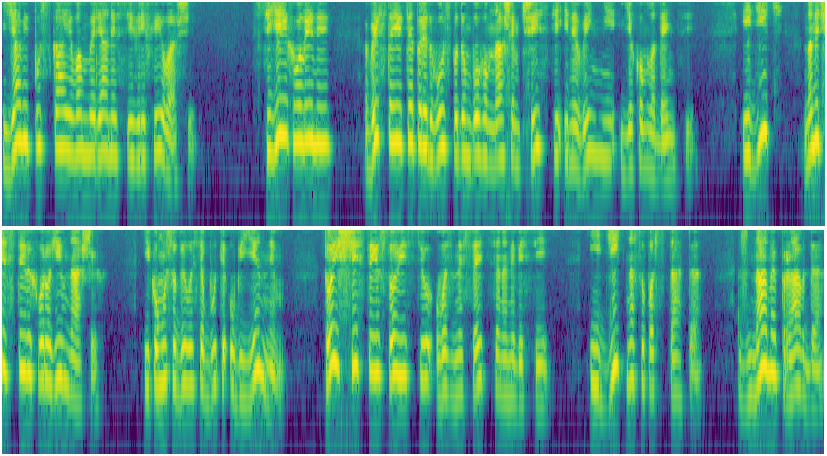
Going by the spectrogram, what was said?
Я відпускаю вам, миряни, всі гріхи ваші. З цієї хвилини ви стаєте перед Господом Богом нашим чисті і невинні, як младенці. Ідіть на нечистивих ворогів наших, і кому судилося бути убієнним, той з чистою совістю вознесеться на небесі. Ідіть на супостата, з нами правда,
